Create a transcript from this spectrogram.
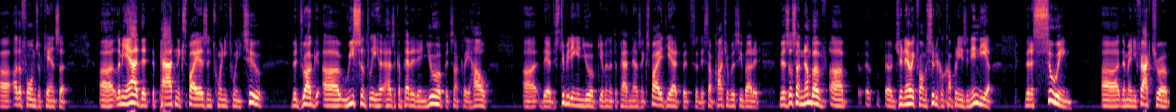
uh, other forms of cancer. Uh, let me add that the patent expires in 2022. The drug uh, recently has a competitor in Europe. It's not clear how uh, they're distributing in Europe, given that the patent hasn't expired yet, but so there's some controversy about it. There's also a number of uh, uh, uh, generic pharmaceutical companies in India that are suing the manufacturer,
